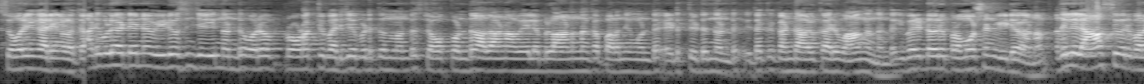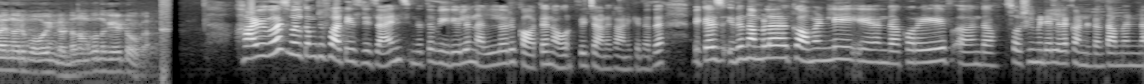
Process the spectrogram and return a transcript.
സ്റ്റോറിയും കാര്യങ്ങളൊക്കെ. അടിപൊളിയായിട്ട് തന്നെ വീഡിയോസും ചെയ്യുന്നുണ്ട്. ഓരോ പ്രോഡക്റ്റ് പരിചയപ്പെടുത്തുന്നുണ്ട്. സ്റ്റോക്ക് ഉണ്ട്. അതാണ് അവൈലബിൾ ആണെന്നൊക്കെ പറഞ്ഞുകൊണ്ട് എടുത്തിടുന്നുണ്ട്. ഇതൊക്കെ കണ്ട് ആൾക്കാർ വാങ്ങുന്നുണ്ട്. ഇവരുടെ ഒരു പ്രൊമോഷൻ വീഡിയോ കാണാം. അതിൽ ലാസ്റ്റ് ഇവർ പറയുന്ന ഒരു പോയിന്റ് ഉണ്ട്. നമുക്കൊന്ന് കേട്ടു നോക്കാം. Hi viewers welcome to Fathi's designs ഇന്നത്തെ വീഡിയോയിൽ നല്ലൊരു കോട്ടൺ ഔട്ട്ഫിറ്റ് ആണ് കാണിക്കുന്നത്. ബിക്കോസ് ഇത് നമ്മൾ കോമൺലി എന്താ കുറേ എന്താ സോഷ്യൽ മീഡിയയിലൊക്കെ കണ്ടിട്ടുണ്ട് തമന്ന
